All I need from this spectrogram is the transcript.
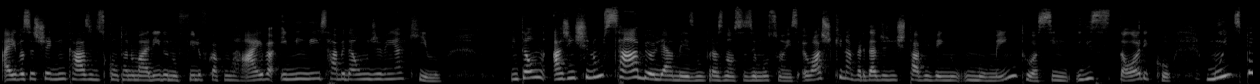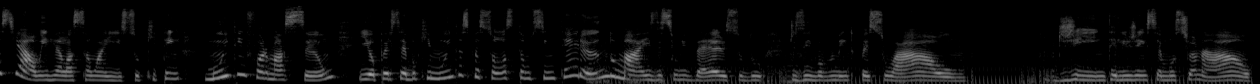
aí você chega em casa descontando o marido, no filho, fica com raiva e ninguém sabe de onde vem aquilo. Então, a gente não sabe olhar mesmo para as nossas emoções. Eu acho que, na verdade, a gente está vivendo um momento, assim, histórico, muito especial em relação a isso, que tem muita informação e eu percebo que muitas pessoas estão se inteirando mais desse universo do desenvolvimento pessoal, de inteligência emocional,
